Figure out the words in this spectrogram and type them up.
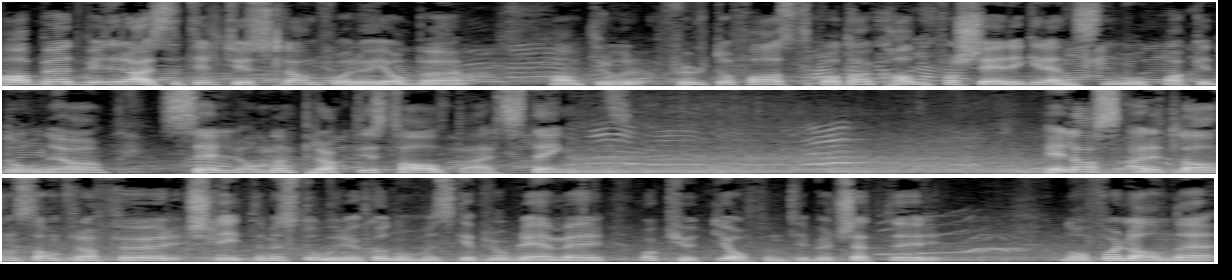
Abed vil reise til Tyskland for å jobbe. Han tror fullt og fast på at han kan forsere grensen mot Makedonia, selv om den praktisk talt er stengt. Hellas er et land som fra før sliter med store økonomiske problemer og kutt i offentlige budsjetter. Nå får landet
